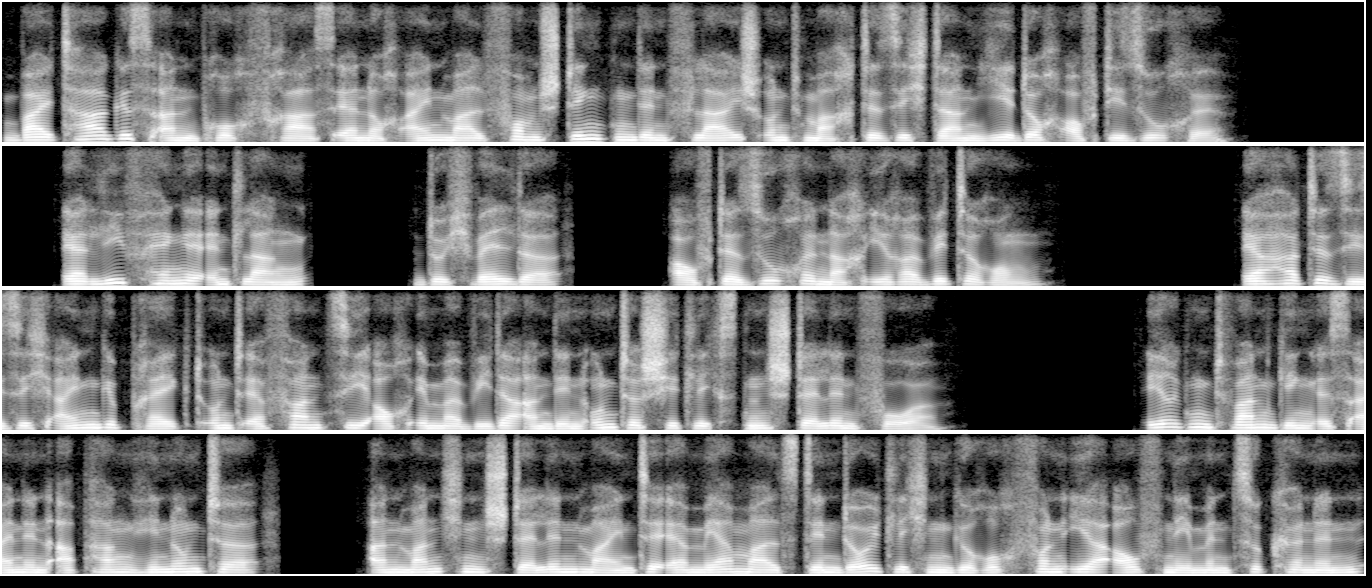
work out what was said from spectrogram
Bei Tagesanbruch fraß er noch einmal vom stinkenden Fleisch und machte sich dann jedoch auf die Suche. Er lief Hänge entlang, durch Wälder, auf der Suche nach ihrer Witterung. Er hatte sie sich eingeprägt und er fand sie auch immer wieder an den unterschiedlichsten Stellen vor. Irgendwann ging es einen Abhang hinunter, an manchen Stellen meinte er mehrmals den deutlichen Geruch von ihr aufnehmen zu können,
